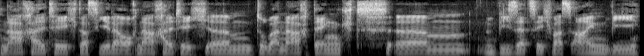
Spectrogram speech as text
nachhaltig, dass jeder auch nachhaltig ähm, drüber nachdenkt, ähm, wie setze ich was ein, wie,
